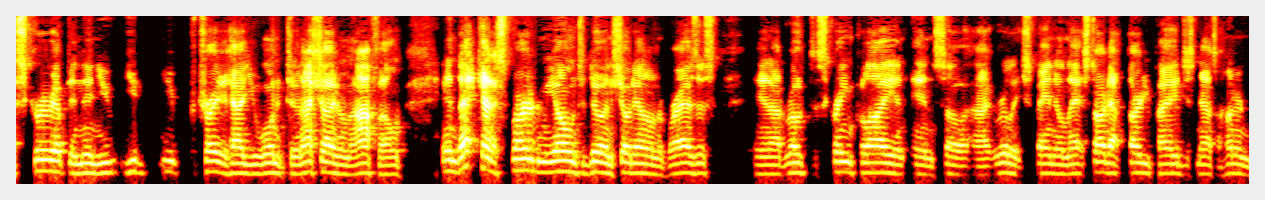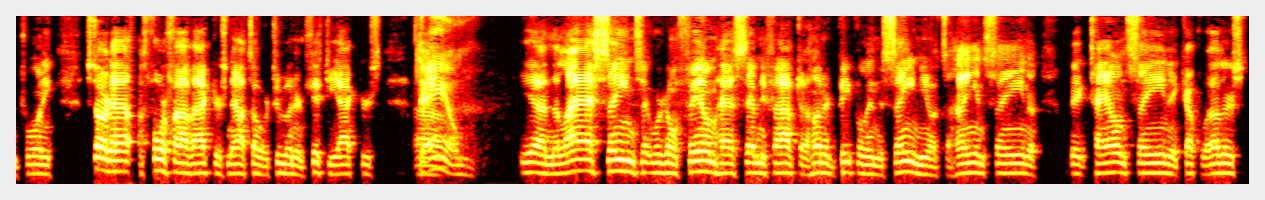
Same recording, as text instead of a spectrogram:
a script, and then you you you portrayed it how you wanted to, and I shot it on the iPhone and that kind of spurred me on to doing Showdown on the Brazos. And I wrote the screenplay, and, and so I really expanded on that. Started out 30 pages, now it's 120. Started out with four or five actors, now it's over 250 actors. Uh, Damn. Uh, yeah, and the last scenes that we're going to film has 75 to 100 people in the scene. You know, it's a hanging scene, a big town scene, and a couple others.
